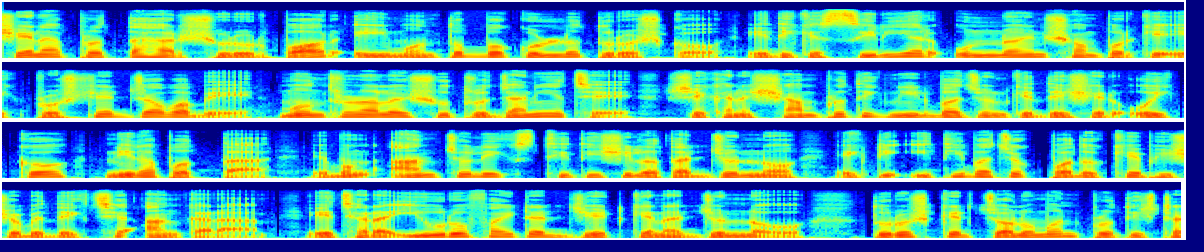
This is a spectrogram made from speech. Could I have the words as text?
সেনা প্রত্যাহার শুরুর পর এই মন্তব্য করল তুরস্ক। এদিকে সিরিয়ার উন্নয়ন সম্পর্কে এক প্রশ্নের জবাবে মন্ত্রণালয় সূত্র জানিয়েছে, সেখানে সাম্প্রতিক নির্বাচনকে দেশের ঐক্য, নিরাপত্তা এবং আঞ্চলিক স্থিতিশীলতার জন্য একটি ইতিবাচক পদক্ষেপ হিসেবে দেখছে আঙ্কারা। এছাড়া ইউরোফাইটার জেট কেনার জন্য তুরস্কের চলমান প্রতিষ্ঠা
